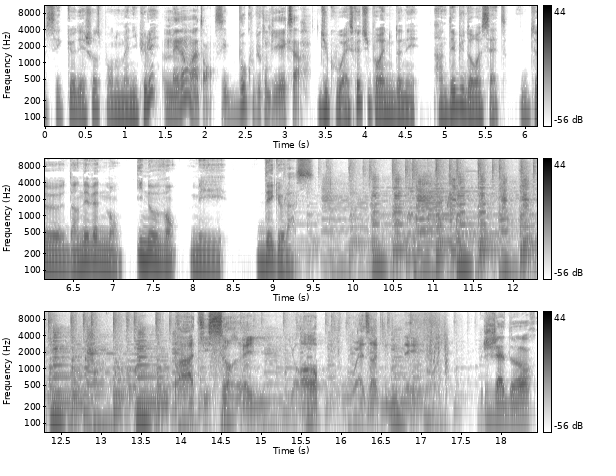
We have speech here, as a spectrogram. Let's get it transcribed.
c'est que des choses pour nous manipuler. Mais non, attends, c'est beaucoup plus compliqué que ça. Du coup, est-ce que tu pourrais nous donner un début de recette de d'un événement innovant mais dégueulasse? Pâtisserie J'adore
